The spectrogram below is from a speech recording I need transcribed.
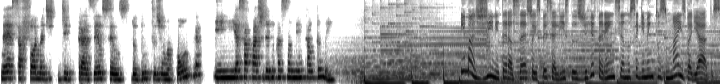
né, essa forma de, de trazer os seus produtos de uma compra e essa parte da educação ambiental também. Imagine ter acesso a especialistas de referência nos segmentos mais variados.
